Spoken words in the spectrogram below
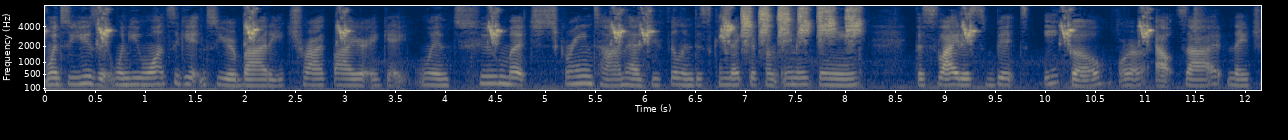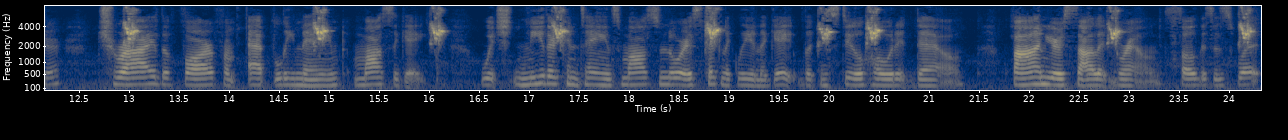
When to use it, when you want to get into your body, try fire agate. When too much screen time has you feeling disconnected from anything, the slightest bit eco or outside nature, try the far from aptly named moss agate, which neither contains moss nor is technically in the gate, but can still hold it down. Find your solid ground. So this is what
